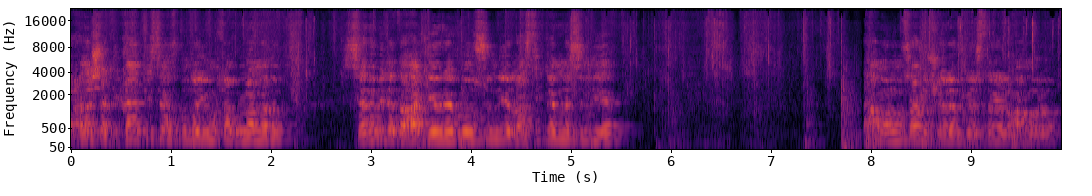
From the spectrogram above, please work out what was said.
Arkadaşlar dikkat ettiyseniz bunda yumurta kullanmadım. Sebebi de daha gevrek olsun diye, lastiklenmesin diye. Hamurumuzu hadi şöyle bir gösterelim hamuru.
